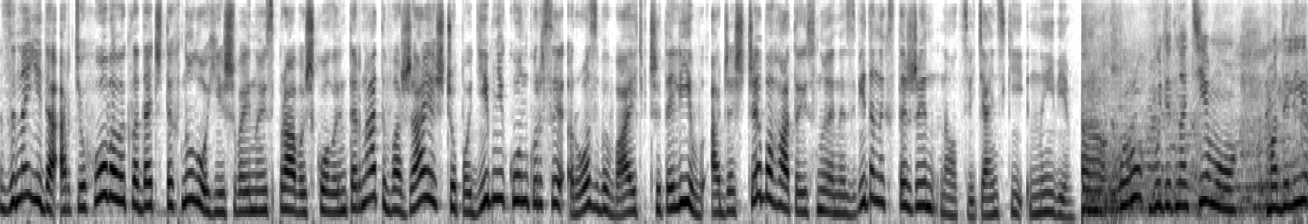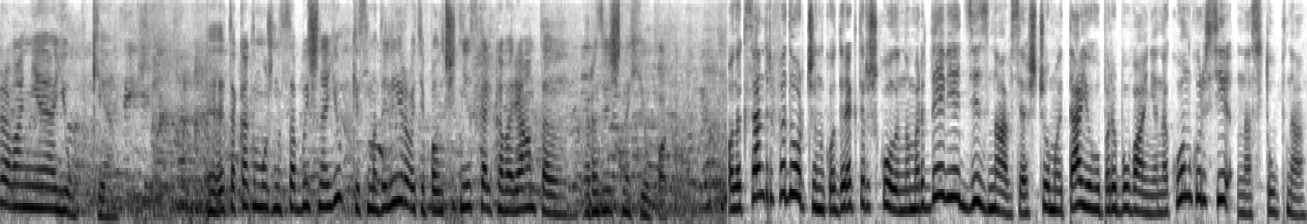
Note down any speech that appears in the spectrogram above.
Зинаїда Артюхова, викладач технології швейної справи школи-інтернат, вважає, що подібні конкурси розвивають вчителів, адже ще багато існує незвіданих стежин на освітянській ниві. Урок будет на тему моделирования юбки. Это как можно с обычной юбки смоделировать и получить несколько вариантов различных юбок. Олександр Федорченко, директор школи номер 9, зізнався, що мета його перебування на конкурсі наступна.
